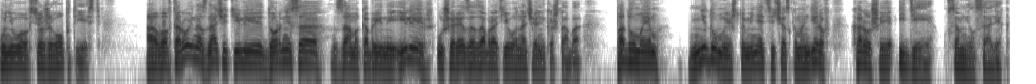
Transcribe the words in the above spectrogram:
У него все же опыт есть. А во второй назначить или Дорниса, зама Кабрины, или у Шереза забрать его начальника штаба. Подумаем. Не думаю, что менять сейчас командиров – хорошая идея, усомнился Олег.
